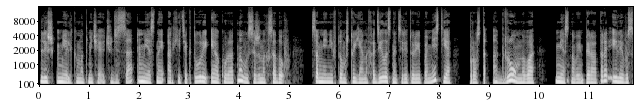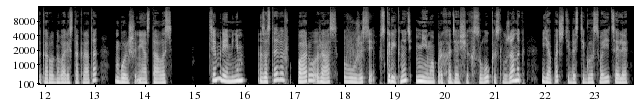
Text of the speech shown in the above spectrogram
лишь мельком отмечая чудеса местной архитектуры и аккуратно высаженных садов. Сомнений в том, что я находилась на территории поместья, просто огромного, местного императора или высокородного аристократа, больше не осталось. Тем временем, заставив пару раз в ужасе вскрикнуть мимо проходящих слуг и служанок, я почти достигла своей цели —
